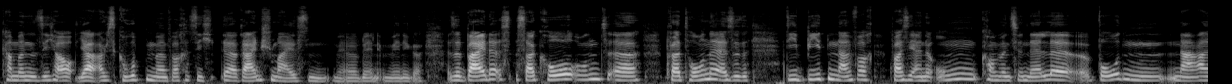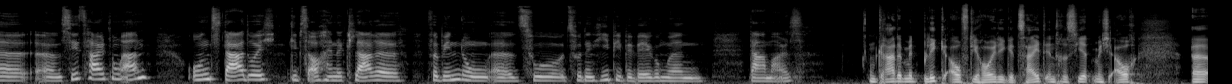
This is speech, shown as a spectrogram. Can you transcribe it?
kann man sich auch ja als Gruppen einfach sich äh, reinschmeißen, mehr oder weniger. Also beide, Sakro und äh, Platone, also die bieten einfach quasi eine unkonventionelle, äh, bodennahe äh, Sitzhaltung an und dadurch gibt es auch eine klare Verbindung äh, zu, zu den Hippie-Bewegungen damals. Und gerade mit Blick auf die heutige Zeit interessiert mich auch, äh,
